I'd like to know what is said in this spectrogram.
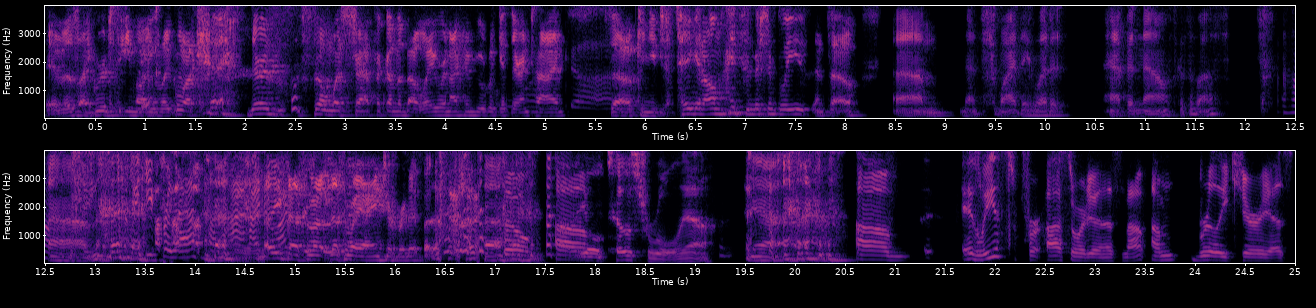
it was like, we are just emailing, like, look, there's so much traffic on the Beltway. We're not going to be able to get there in time. So can you just take an online submission, please? And so um, that's why they let it happen now. It's because of us. Uh-huh. Um, thank you for that I- I- I At least that's what that's the way I interpret it. But uh, So, the um, old toast rule, yeah. yeah, um, at least for us, when we're doing this, I'm, I'm really curious.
